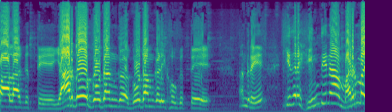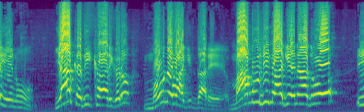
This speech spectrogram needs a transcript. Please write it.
ಪಾಲಾಗುತ್ತೆ, ಯಾರ್ದೋ ಗೋದಾಮ್ ಗೋದಾಮ್ಗಳಿಗೆ ಹೋಗುತ್ತೆ. ಅಂದ್ರೆ ಇದರ ಹಿಂದಿನ ಮರ್ಮ ಏನು? ಯಾಕೆ ಅಧಿಕಾರಿಗಳು ಮೌನವಾಗಿದ್ದಾರೆ? ಮಾಮೂಲಿಗಾಗಿ ಏನಾದರೂ ಈ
